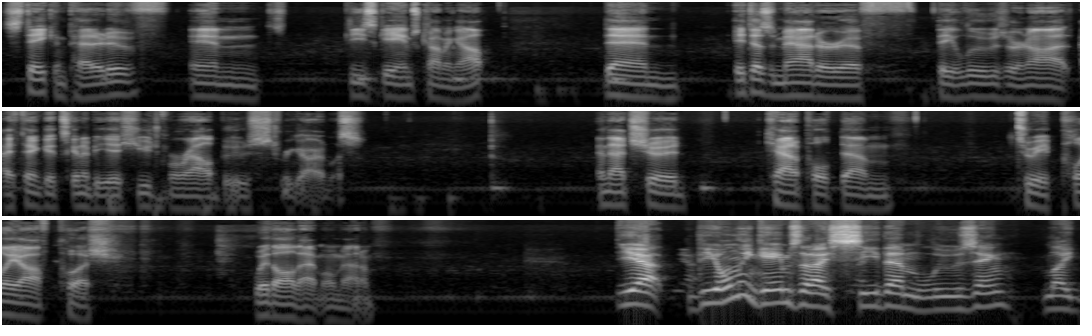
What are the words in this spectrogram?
stay competitive in these games coming up, then it doesn't matter if they lose or not. I think it's going to be a huge morale boost regardless and that should catapult them to a playoff push with all that momentum. Yeah, the only games that I see them losing, like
